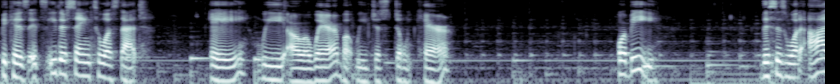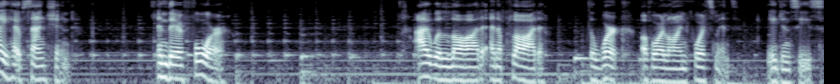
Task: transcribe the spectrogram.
Because it's either saying to us that a, we are aware, but we just don't care. Or B, this is what I have sanctioned, and therefore I will laud and applaud the work of our law enforcement agencies.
